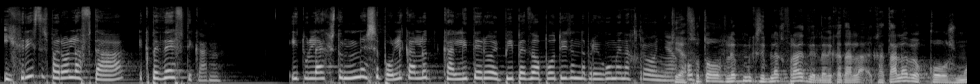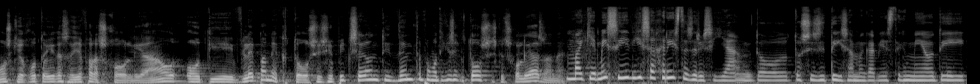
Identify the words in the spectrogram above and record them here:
Οι χρήστες παρόλα αυτά εκπαιδεύτηκαν ή τουλάχιστον είναι σε πολύ καλό, καλύτερο επίπεδο από ό,τι ήταν τα προηγούμενα χρόνια. Και αυτό το βλέπουμε και στην Black Friday. Δηλαδή, κατάλαβε ο κόσμος, και εγώ το είδα σε διάφορα σχόλια, ότι βλέπανε εκτόσει οι οποίοι ξέραν ότι δεν ήταν πραγματικές εκτόσει και το σχολιάζανε. Μα και εμείς οι ίδιοι, σαν χρήστες, Ρεσιγιάννη, το, το συζητήσαμε κάποια στιγμή, ότι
